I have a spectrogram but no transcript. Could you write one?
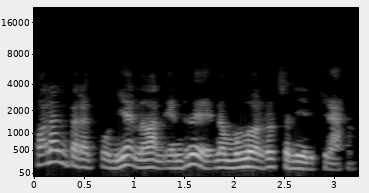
பலன் பெறக்கூடிய நாள் என்று நம் முன்னோர்கள் சொல்லியிருக்கிறார்கள்.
